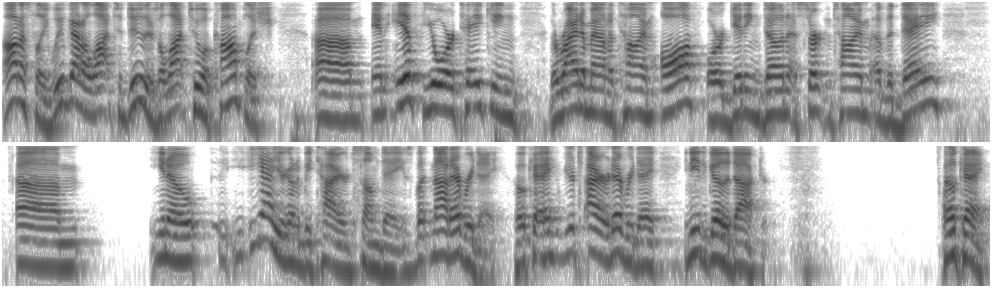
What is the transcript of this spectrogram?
honestly we've got a lot to do there's a lot to accomplish um, and if you're taking the right amount of time off or getting done a certain time of the day, um, you know, yeah, you're going to be tired some days, but not every day. Okay. If you're tired every day, you need to go to the doctor. Okay.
